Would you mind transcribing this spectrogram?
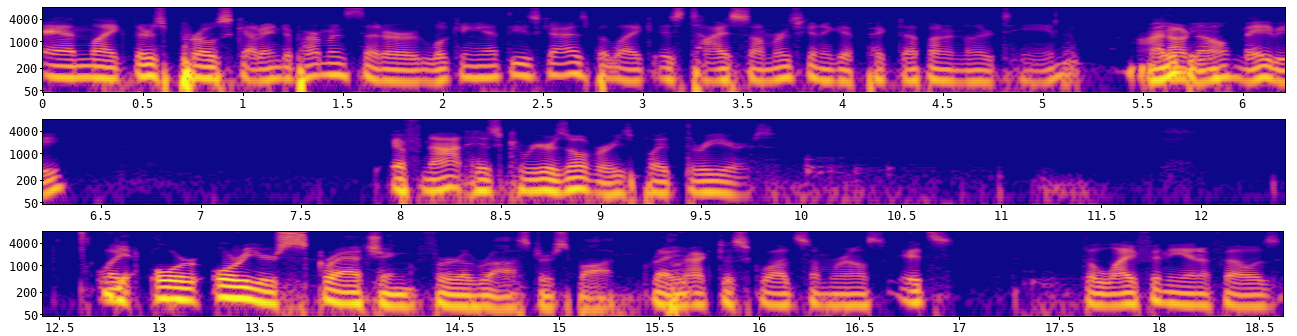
And like, there's pro scouting departments that are looking at these guys, but like, is Ty Summers going to get picked up on another team? I don't know. Maybe. If not, his career's over. He's played three years. Like yeah, or or you're scratching for a roster spot, right? practice squad somewhere else. It's the life in the NFL is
